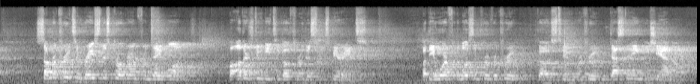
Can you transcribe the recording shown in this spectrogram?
Some recruits embrace this program from day one, but others do need to go through this experience. But the award for the most improved recruit goes to recruit Destiny Luciano.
